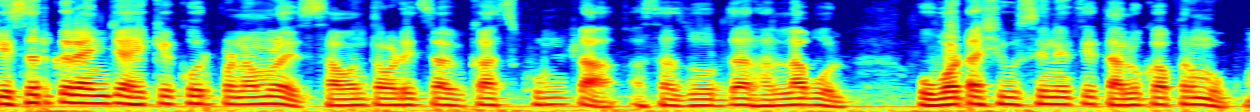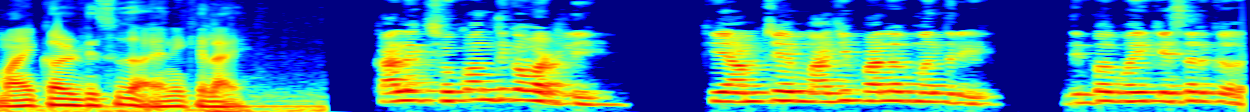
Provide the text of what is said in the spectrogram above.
केसरकर यांच्या हेकेखोरपणामुळेच सावंतवाडीचा विकास खुंटला असा जोरदार हल्लाबोल उबटा शिवसेनेचे तालुका प्रमुख मायकल डिसुजा यांनी केला आहे. काल एक शोकांतिका वाटली की आमचे माजी पालकमंत्री दीपकभाई केसरकर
